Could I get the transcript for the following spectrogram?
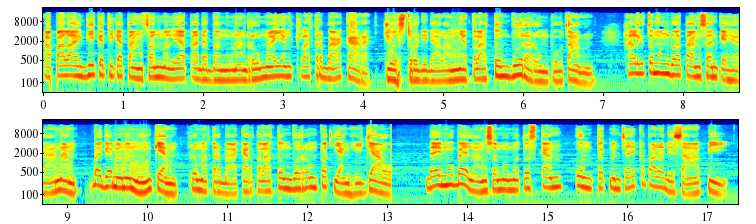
Apalagi ketika Tangsan melihat ada bangunan rumah yang telah terbakar, justru di dalamnya telah tumbuh rerumputan. Hal itu membuat Tangsan keheranan, bagaimana mungkin rumah terbakar telah tumbuh rumput yang hijau. Daimubai langsung memutuskan untuk mencari kepala desa api.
